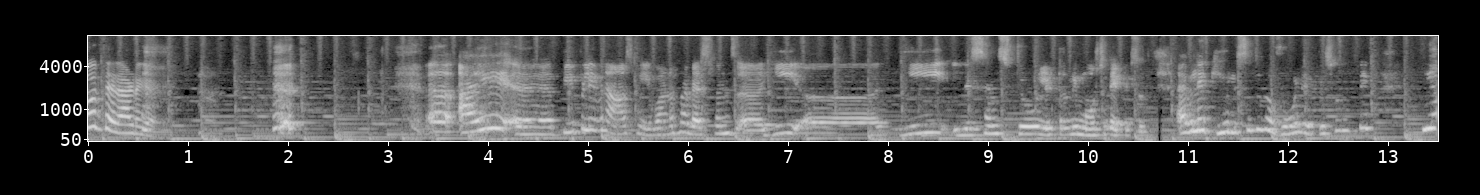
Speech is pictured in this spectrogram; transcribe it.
Don't say that again." Uh, I uh, people even ask me. One of my best friends, uh, he uh, he listens to literally most of the episodes. I was like, you listen to the whole episode? I'm like, yeah,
